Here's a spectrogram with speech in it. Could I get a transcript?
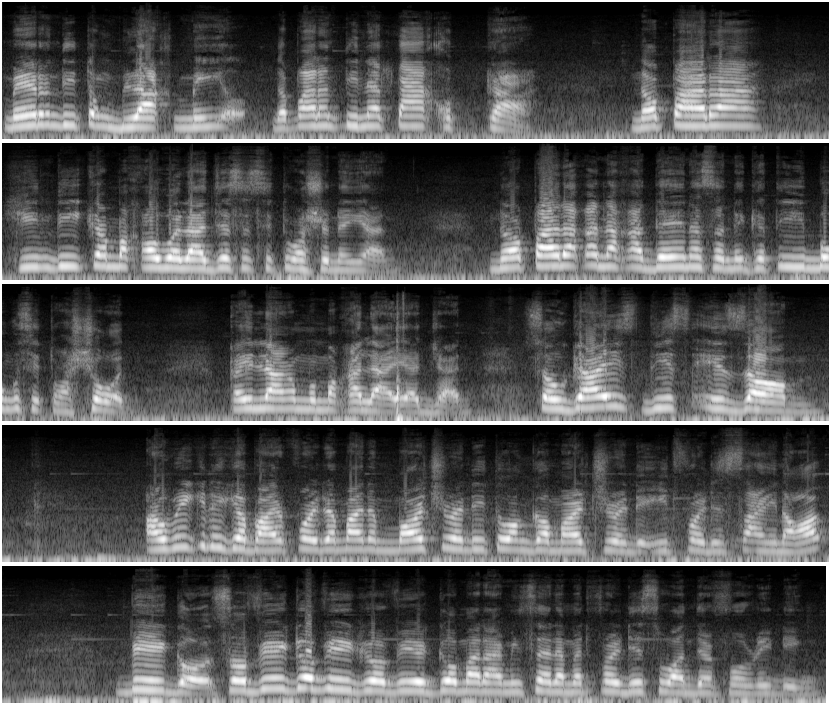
meron ditong blackmail na parang tinatakot ka, no? Para hindi ka makawala dyan sa sitwasyon na yan. No, para ka nakadena sa negatibong sitwasyon. Kailangan mo makalaya dyan. So guys, this is um a weekly gabay for the month of March 22 hanggang March 28 for the sign off. Virgo. So Virgo, Virgo, Virgo, maraming salamat for this wonderful reading.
